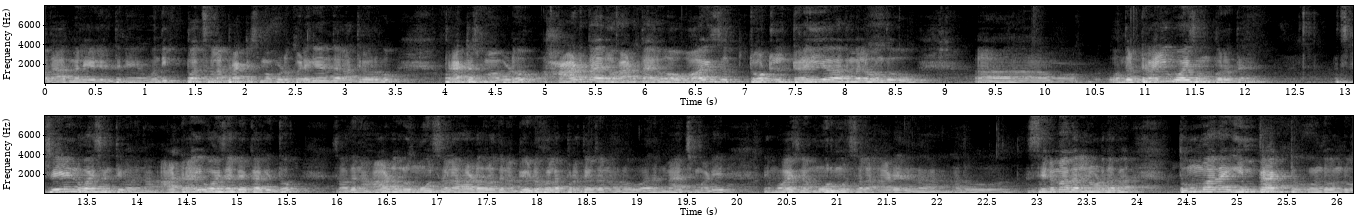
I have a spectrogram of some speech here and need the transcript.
ಅದಾದ್ಮೇಲೆ ಹೇಳಿರ್ತೀನಿ. ಒಂದು ಇಪ್ಪತ್ತು ಸಲ ಪ್ರಾಕ್ಟೀಸ್ ಮಾಡ್ಬಿಡು. ಬೆಳಗ್ಗೆಯಿಂದ ರಾತ್ರಿವರೆಗೂ ಪ್ರಾಕ್ಟೀಸ್ ಮಾಡ್ಬಿಡು. ಹಾಡ್ತಾ ಇರೋ ಹಾಡ್ತಾ ಇರೋ. ಆ ವಾಯ್ಸ್ ಟೋಟಲ್ ಡ್ರೈ ಆದಮೇಲೆ ಒಂದು ಒಂದು ಡ್ರೈ ವಾಯ್ಸ್ ಅಂತ ಬರುತ್ತೆ. ಸ್ಟ್ರೇನ್ ವಾಯ್ಸ್ ಅಂತೀವಿ ಅದನ್ನ. ಆ ಡ್ರೈ ವಾಯ್ಸೇ ಬೇಕಾಗಿತ್ತು. ಸೊ ಅದನ್ನ ಹಾಡಿದ್ರು ಮೂರು ಸಲ ಹಾಡೋರು, ಅದನ್ನ ಬ್ಯೂಟಿಫುಲ್ ಆಗಿ ಪ್ರತಿಯೊಂದನ್ನು ಅವರು ಅದನ್ನ ಮ್ಯಾಚ್ ಮಾಡಿ ನಿಮ್ಮ ವಾಯ್ಸ್ನ ಮೂರು ಮೂರು ಸಲ ಹಾಡಿ ಅದನ್ನ ಅದು ಸಿನಿಮಾದಲ್ಲಿ ನೋಡಿದಾಗ ತುಂಬಾನೇ ಇಂಪ್ಯಾಕ್ಟ್ ಒಂದು ಒಂದು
